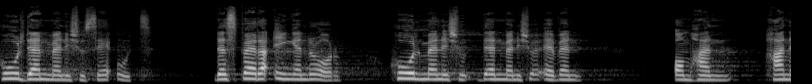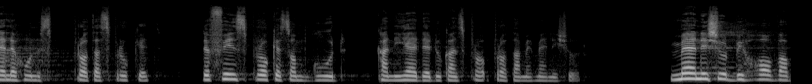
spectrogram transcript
hur den människan ser ut. Det spelar ingen roll hur människor, den människan, även om han, han eller hon pratar språket. Det finns språket som Gud kan ge dig, du kan prata med människor. Människor behöver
